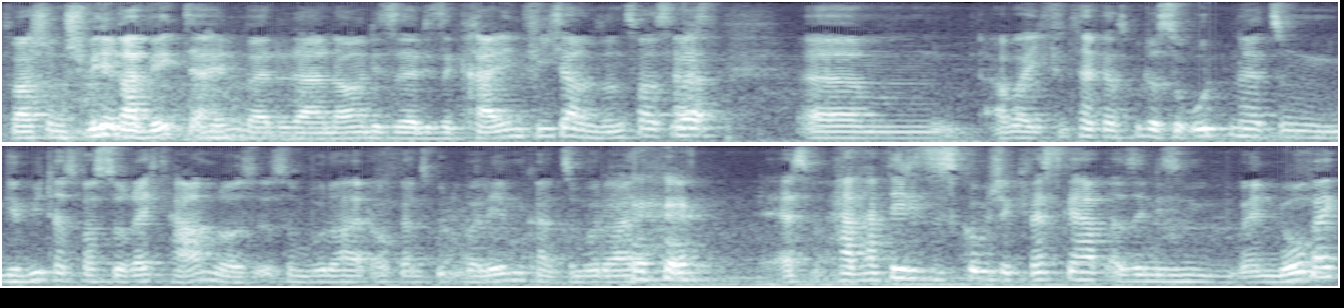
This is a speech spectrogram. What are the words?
Es war schon ein schwerer Weg dahin, weil du da andauernd diese, diese Krallenviecher und sonst was Ja. Ähm, aber ich finde es halt ganz gut, dass du unten halt so ein Gebiet hast, was so recht harmlos ist und wo du halt auch ganz gut überleben kannst und wo du halt erst, habt, habt ihr dieses komische Quest gehabt, also in diesem in Novak,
